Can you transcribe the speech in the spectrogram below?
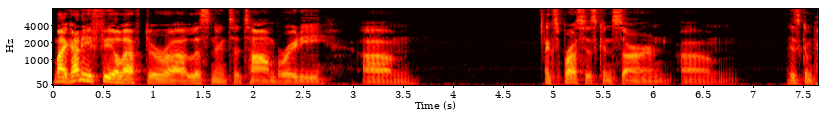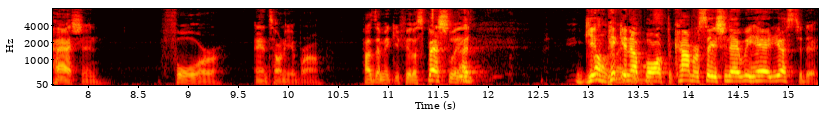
Mike, how do you feel after uh, listening to Tom Brady um, express his concern, um, his compassion for Antonio Brown? How does that make you feel, especially I, get, oh picking up off the conversation that we had yesterday?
